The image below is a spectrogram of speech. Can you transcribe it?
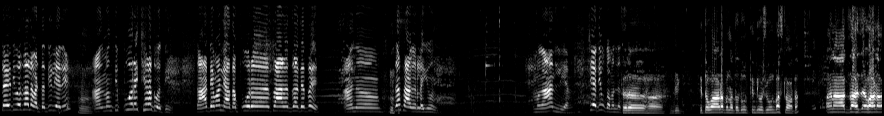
लय दिवस झाला वाटतं दिलेली. हम्म. आणि मग ती पोरं खेळत होती. तर आता म्हणले आता पोरं चालत जात्यात आणि जा सागरला घेऊन. मग आणली या. चिया देऊ का म्हणलं तर हा दे की. इथं वाडा पण आता दोन तीन दिवस येऊन बसला होता. आणि आज जायचा वाडा.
